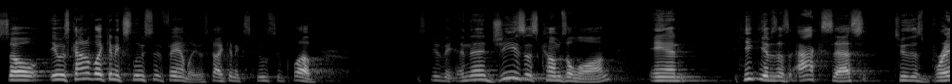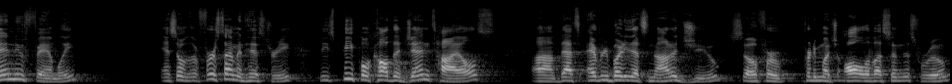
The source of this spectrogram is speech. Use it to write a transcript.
So it was kind of like an exclusive family, it was like an exclusive club. Excuse me. And then Jesus comes along and he gives us access to this brand new family. And so, for the first time in history, these people called the Gentiles, uh, that's everybody that's not a Jew. So, for pretty much all of us in this room,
